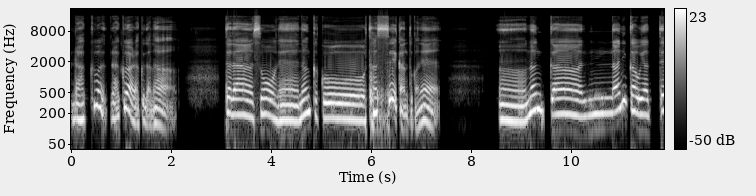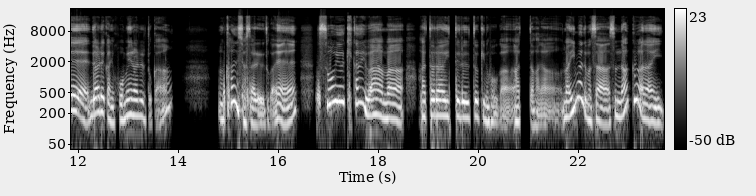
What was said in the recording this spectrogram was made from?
楽は、楽は楽だな。ただ、そうね、なんかこう、達成感とかね、うん、なんか、何かをやって誰かに褒められるとか、感謝されるとかね。そういう機会は、まあ、働いてる時の方があったかな。まあ今でもさ、そのなくはない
